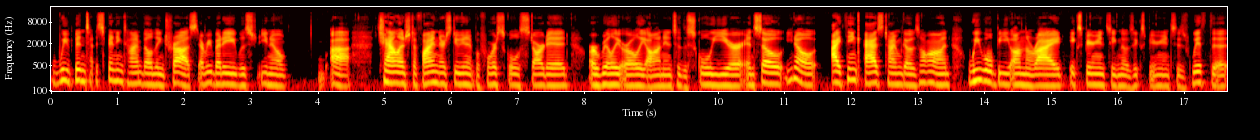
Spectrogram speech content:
we've been t- spending time building trust. Everybody was you know uh, challenged to find their student before school started or really early on into the school year. And so you know I think as time goes on, we will be on the ride experiencing those experiences with the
